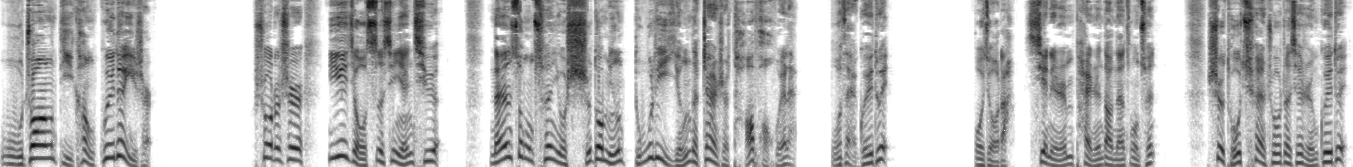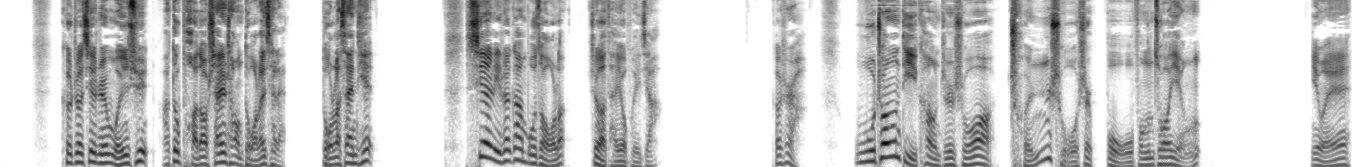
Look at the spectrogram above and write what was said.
武装抵抗归队一事。说的是一九四七年七月，南宋村有十多名独立营的战士逃跑回来，不再归队。不久的，县里人派人到南宋村，试图劝说这些人归队，可这些人闻讯啊，都跑到山上躲了起来，躲了三天。县里的干部走了。这才又回家。可是啊，武装抵抗之说纯属是捕风捉影。因为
